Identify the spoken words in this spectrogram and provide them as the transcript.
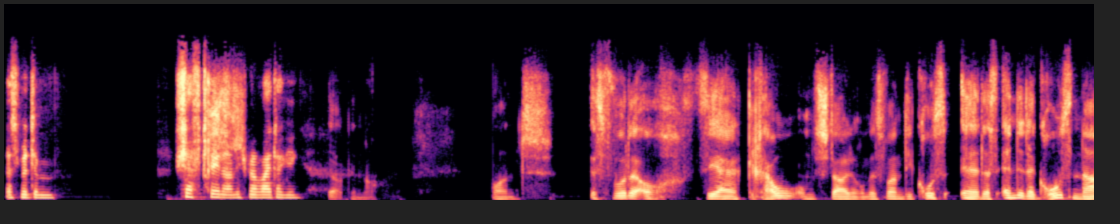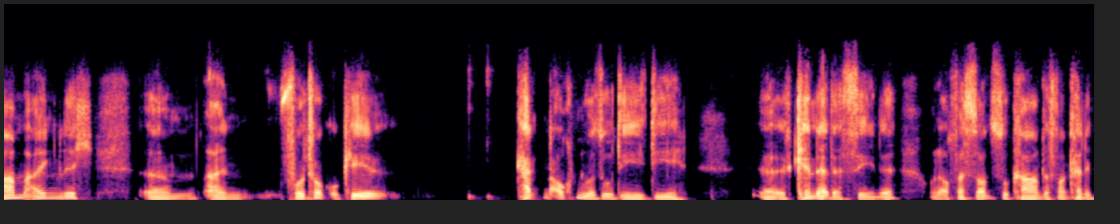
es mit dem Cheftrainer nicht mehr weiterging. Ja, genau. Und es wurde auch sehr grau ums Stadion rum. Es waren die groß, äh, das Ende der großen Namen eigentlich. Ähm, ein Vortalk, okay, kannten auch nur so die, die äh, Kenner der Szene und auch was sonst so kam. Das waren keine,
